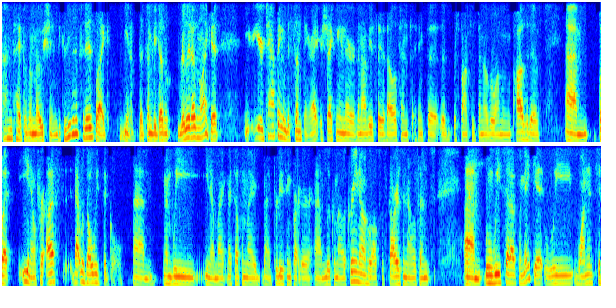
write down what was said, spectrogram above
some type of emotion because even if it is like, you know, that somebody doesn't really doesn't like it, you're tapping into something, right? You're striking a nerve. And obviously with elephants, I think the, the response has been overwhelmingly positive. Um, but you know, for us, that was always the goal. Um, and we, you know, my, myself and my, my producing partner, um, Luca Malacrino, who also stars in Elephants, um, when we set out to make it, we wanted to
